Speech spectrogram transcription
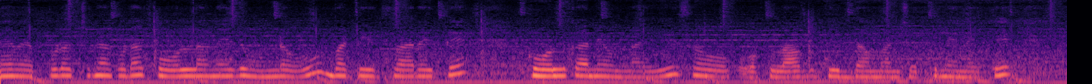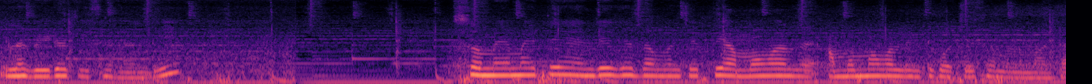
మేము ఎప్పుడు వచ్చినా కూడా కోళ్ళు అనేది ఉండవు. బట్ ఈసారి అయితే కోళ్ళు కానీ ఉన్నాయి. సో ఒక లాగ్ తీద్దామని చెప్పి నేనైతే ఇలా వీడియో తీసానండి సో మేమైతే ఎంజాయ్ చేద్దామని చెప్పి అమ్మ వాళ్ళ అమ్మమ్మ వాళ్ళ ఇంటికి వచ్చేసామన్నమాట.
